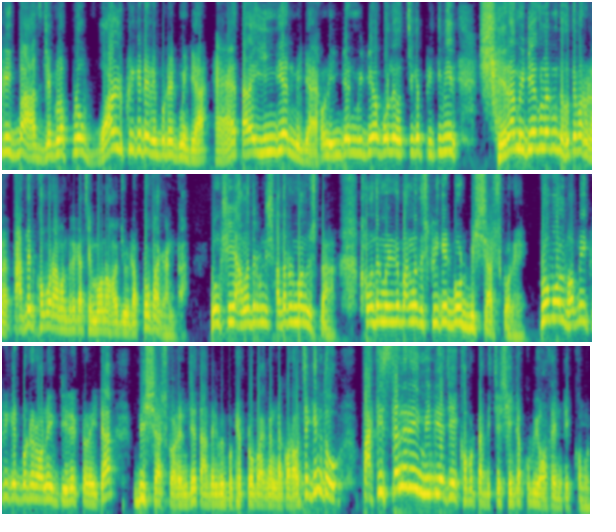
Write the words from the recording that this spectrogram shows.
ক্রিকবাজ যেগুলো পুরো ওয়ার্ল্ড ক্রিকেটের রেপুটেড মিডিয়া হ্যাঁ তারা ইন্ডিয়ান মিডিয়া এখন ইন্ডিয়ান মিডিয়া বলে হচ্ছে গিয়ে পৃথিবীর সেরা মিডিয়াগুলোর মধ্যে হতে পারবে না। তাদের খবর আমাদের কাছে মনে হয় যে ওটা প্রোপাগান্ডা এবং সেই আমাদের মানে সাধারণ মানুষ না, আমাদের মানে বাংলাদেশ ক্রিকেট বোর্ড বিশ্বাস করে। প্রবলভাবেই ক্রিকেট বোর্ডের অনেক ডিরেক্টর এটা বিশ্বাস করেন যে তাদের বিপক্ষে প্রোপাগান্ডা করা হচ্ছে। কিন্তু পাকিস্তানের এই মিডিয়া যে খবরটা দিচ্ছে, সেটা খুবই অথেন্টিক খবর।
